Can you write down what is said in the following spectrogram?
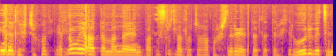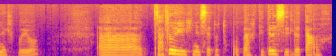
Энэ бол их чухал. Ялангуяа одоо манай энэ боловсрал олгож байгаа багш нарын хувьд бол тэгэхээр өөрийгөө зэнэх буюу залуу үеийнхнээсээ дутхгүй байх тэдрээс илүү давах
